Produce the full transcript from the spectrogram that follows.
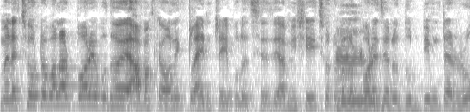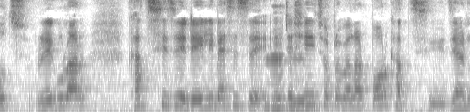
মানে ছোটবেলার পরে বোধহয় আমাকে অনেক ক্লায়েন্টরাই বলেছে যে আমি সেই ছোটবেলার পরে যেন দুধ ডিমটা রোজ রেগুলার খাচ্ছি যে ডেইলি বেসিসে এটা সেই ছোটবেলার পর খাচ্ছি যেন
